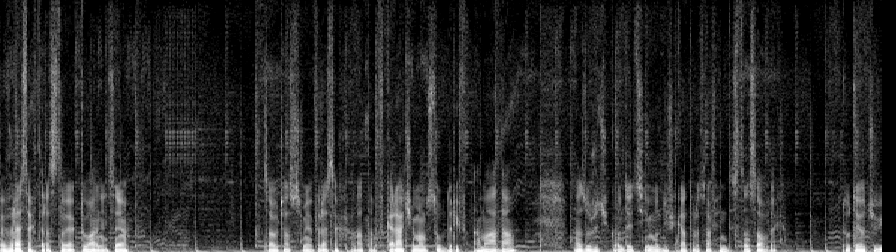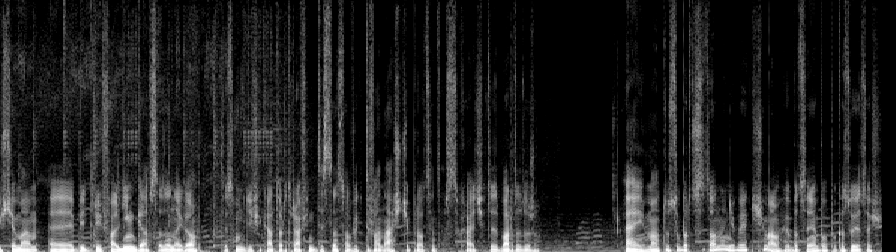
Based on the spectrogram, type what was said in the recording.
W resach teraz stoję aktualnie, co nie? Cały czas w sumie w resach latam. W karacie mam subdrift Amada na zużycie kondycji modyfikator trafień dystansowych. Tutaj oczywiście mam Bidriffa Linga wsadzonego. To jest modyfikator trafień dystansowych 12%. Aż słuchajcie, to jest bardzo dużo. Ej, mam tu super wsadzony? Niby jakiś mam chyba, co nie? Bo pokazuje coś.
